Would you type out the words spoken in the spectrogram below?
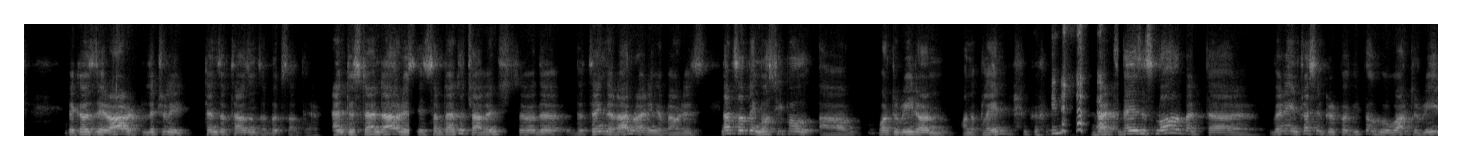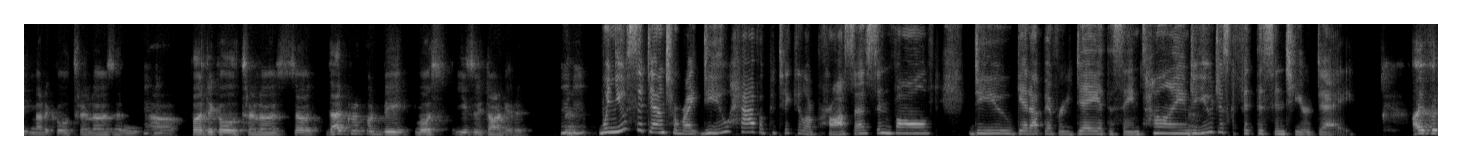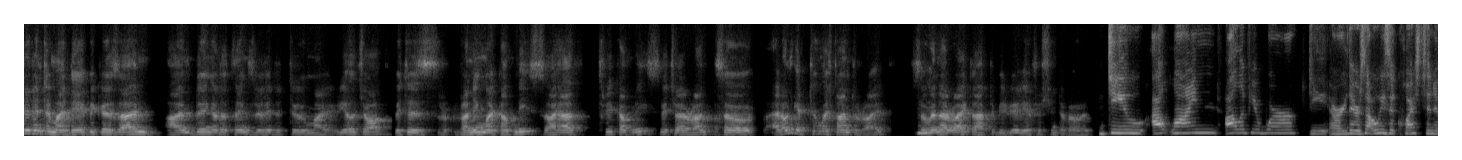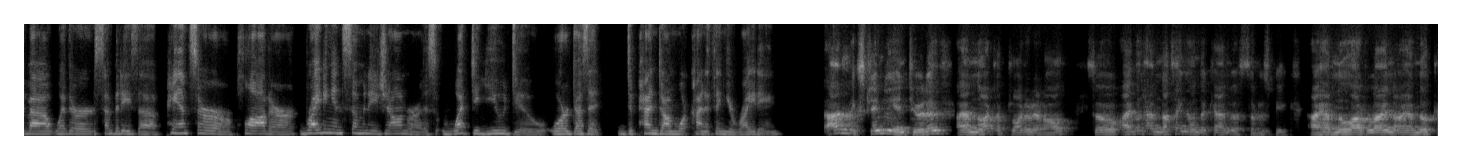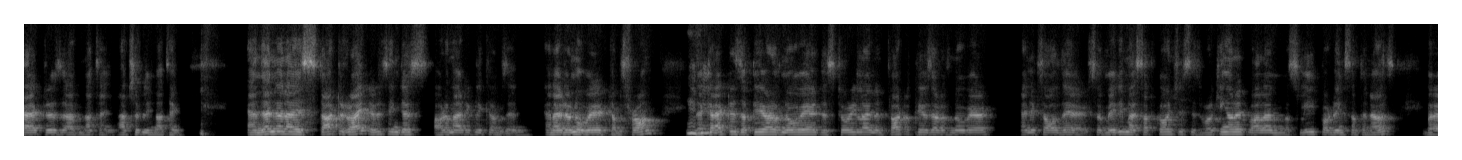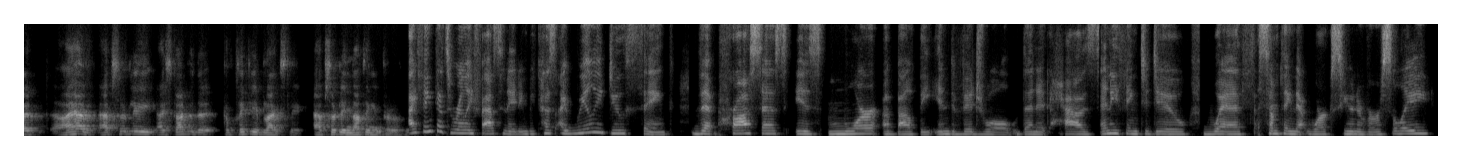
because there are literally tens of thousands of books out there. And to stand out is, is sometimes a challenge. So the, the thing that I'm writing about is not something most people uh, want to read on, on a plane. but there is a small but uh, very interested group of people who want to read medical thrillers and mm-hmm. uh, political thrillers. So that group would be most easily targeted. Mm-hmm. When you sit down to write, do you have a particular process involved? Do you get up every day at the same time? Do you just fit this into your day? I fit it into my day because I'm I'm doing other things related to my real job, which is running my companies. So I have three companies which I run. So I don't get too much time to write. So mm-hmm. when I write, I have to be really efficient about it. Do you outline all of your work? Do you, or there's always a question about whether somebody's a pantser or a plotter. Writing in so many genres, what do you do, or does it depend on what kind of thing you're writing? I'm extremely intuitive. I am not a plotter at all. So I will have nothing on the canvas, so to speak. I have no outline. I have no characters. I have nothing, absolutely nothing. And then when I start to write, everything just automatically comes in. And I don't know where it comes from. Mm-hmm. The characters appear out of nowhere, the storyline and plot appears out of nowhere, and it's all there. So maybe my subconscious is working on it while I'm asleep or doing something else but I have absolutely, I start with a completely blank slate, absolutely nothing in front of me. I think that's really fascinating because I really do think that process is more about the individual than it has anything to do with something that works universally.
